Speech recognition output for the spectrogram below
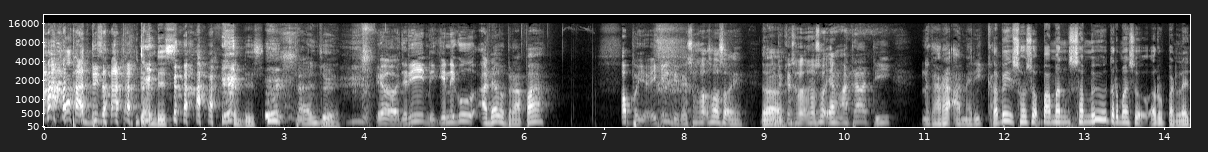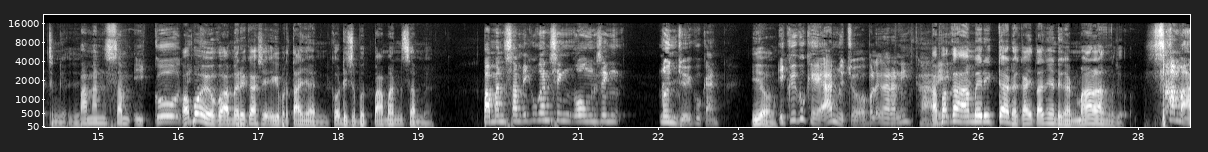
Tadi sa- Dandis. Dandis. Sanjur. Yo, jadi di kene ku ada beberapa apa ya? Iki lebih ke sosok-sosok ya. Ah. Lebih ke sosok-sosok yang ada di negara Amerika. Tapi sosok paman Sam itu termasuk urban legend gak sih? Paman Sam iku Apa ya kok Amerika sih iki pertanyaan? Kok disebut paman Sam? ya? Paman Sam iku kan sing wong sing nunjuk iku kan. Iya. Iku iku kayak anu, Cuk. Apa lek ngarani? Kayak Apakah Amerika ada kaitannya dengan Malang, Cuk? sama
